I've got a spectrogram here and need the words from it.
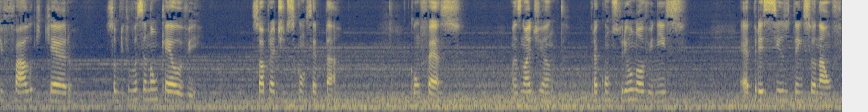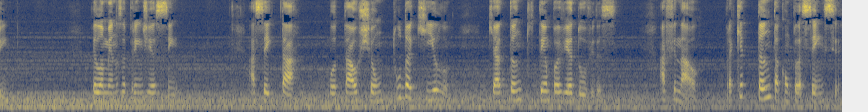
Te falo o que quero, sobre o que você não quer ouvir, só para te desconcertar. Confesso, mas não adianta. Para construir um novo início, é preciso tensionar um fim. Pelo menos aprendi assim. Aceitar, botar ao chão tudo aquilo que há tanto tempo havia dúvidas. Afinal, para que tanta complacência?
